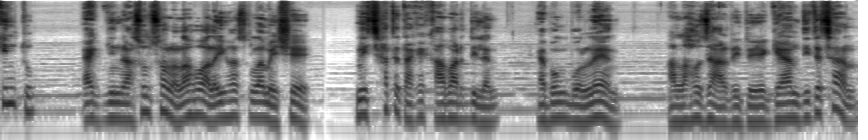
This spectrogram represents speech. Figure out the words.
কিন্তু একদিন রাসুল সাল্লাহ আলাইহাসাল্লাম এসে নিজ হাতে তাকে খাবার দিলেন এবং বললেন, আল্লাহ যার হৃদয়ে জ্ঞান দিতে চান,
